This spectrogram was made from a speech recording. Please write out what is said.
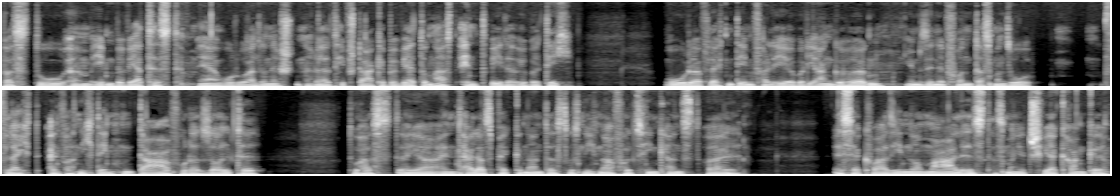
was du ähm, eben bewertest, ja, wo du also eine, eine relativ starke Bewertung hast, entweder über dich oder vielleicht in dem Fall eher über die Angehörigen, im Sinne von, dass man so vielleicht einfach nicht denken darf oder sollte. Du hast äh, ja einen Teilaspekt genannt, dass du es nicht nachvollziehen kannst, weil es ja quasi normal ist, dass man jetzt Schwerkranke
